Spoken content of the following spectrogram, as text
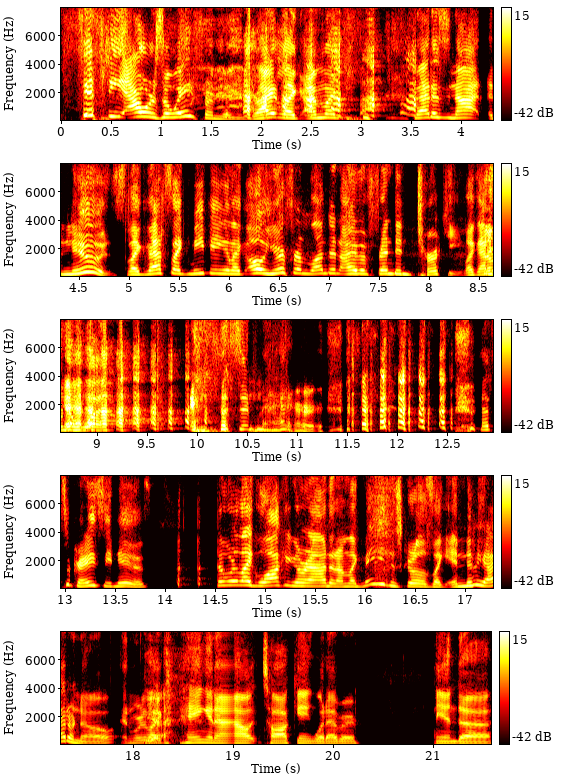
50 hours away from me, right? Like, I'm like, that is not news. Like, that's like me being like, oh, you're from London. I have a friend in Turkey. Like, I don't know what it doesn't matter. That's crazy news. So we're like walking around, and I'm like, maybe this girl is like into me. I don't know. And we're like hanging out, talking, whatever. And uh,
